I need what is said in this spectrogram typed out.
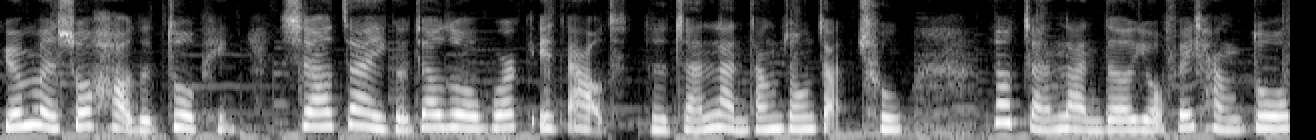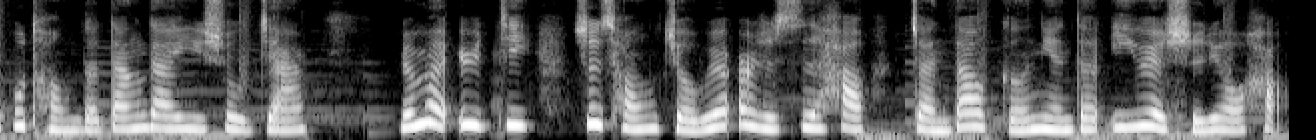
原本说好的作品是要在一个叫做 Work It Out 的展览当中展出，要展览的有非常多不同的当代艺术家。原本预计是从九月二十四号展到隔年的一月十六号。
